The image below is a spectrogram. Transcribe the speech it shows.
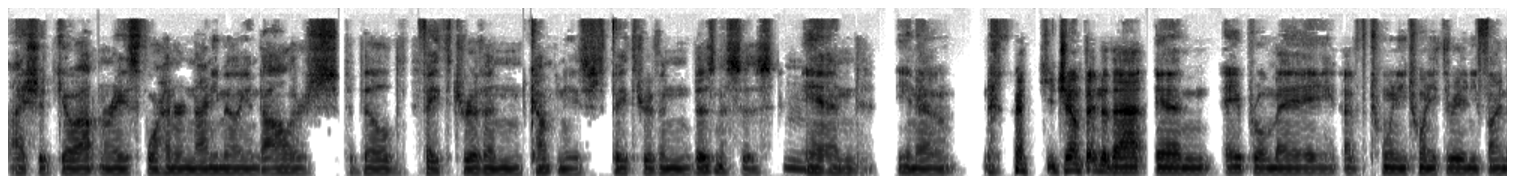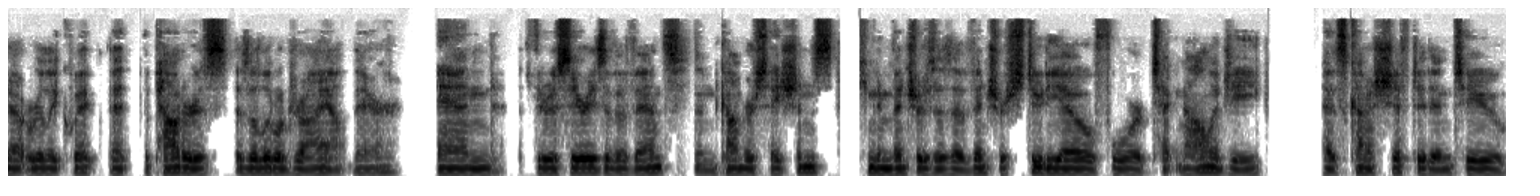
I should go out and raise $490 million to build faith driven companies, faith driven businesses. Mm. And, you know, you jump into that in April, May of 2023, and you find out really quick that the powder is, is a little dry out there. And through a series of events and conversations, Kingdom Ventures as a venture studio for technology has kind of shifted into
